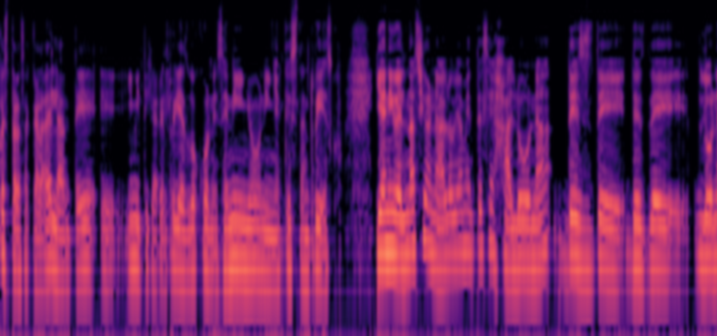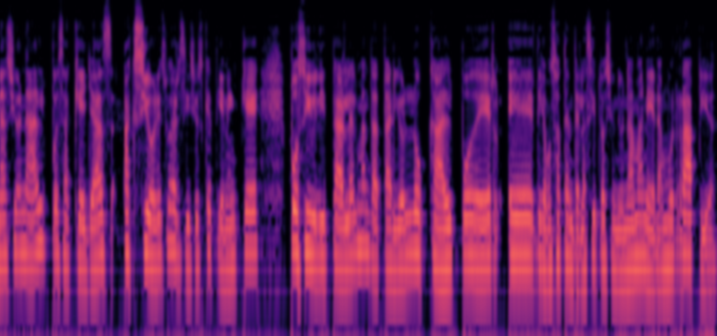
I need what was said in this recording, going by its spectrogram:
pues para sacar adelante eh, y mitigar el riesgo con ese niño o niña que está en riesgo. Y a nivel nacional, obviamente, se jalona desde, desde lo nacional, pues aquellas acciones o ejercicios que tienen que posibilitarle al mandatario local poder, eh, digamos, atender la situación de una manera muy rápida.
